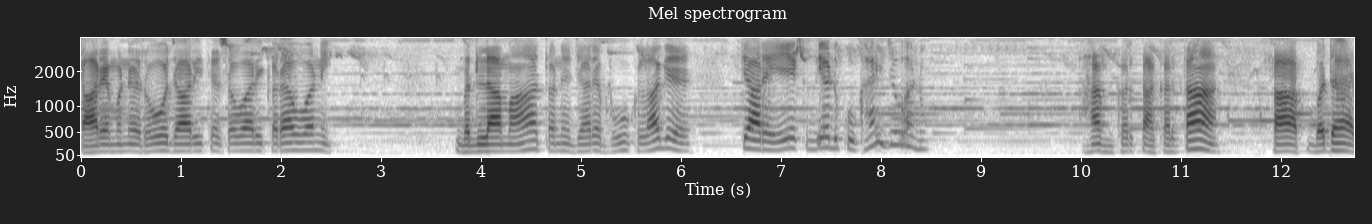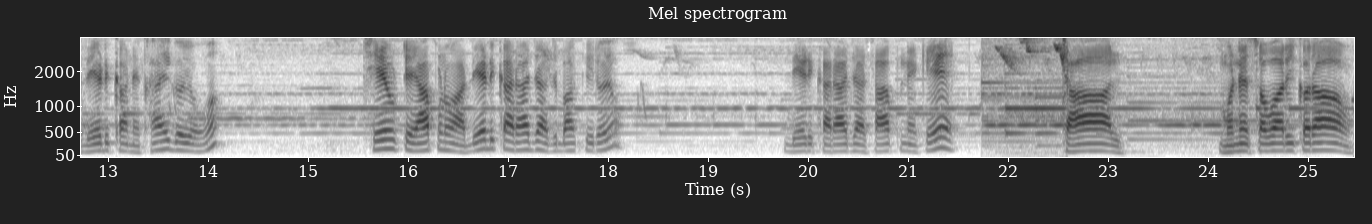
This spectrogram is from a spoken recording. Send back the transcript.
તારે મને રોજ આ રીતે સવારી કરાવવાની. બદલામાં તને જ્યારે ભૂખ લાગે, ત્યારે એક દેડકું ખાઈ જવાનું. આમ કરતા કરતા સાપ બધા દેડકાને ખાઈ ગયો, હો. છેવટે આપણો આ દેડકા રાજા જ બાકી રહ્યો. દેડકા રાજા સાપને કે ચાલ, મને સવારી કરાવ.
